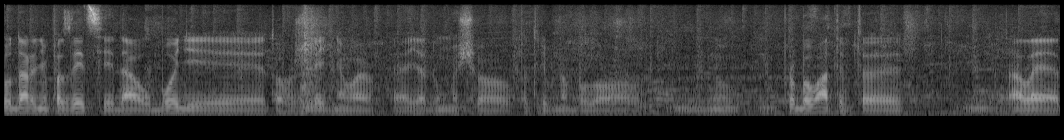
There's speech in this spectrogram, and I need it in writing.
ударні позиції да, у боді того ж е, я думаю, що потрібно було ну, пробивати. Але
